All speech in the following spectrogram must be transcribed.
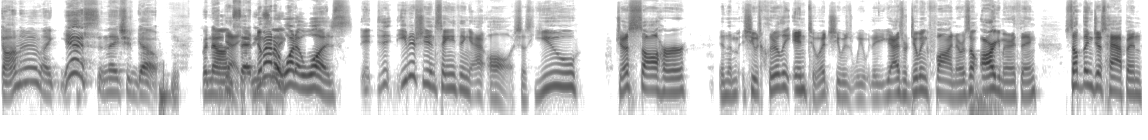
Donna? Like, yes!" And they should go. But no, Yeah, instead, no matter like, what it was, it, it- even if she didn't say anything at all, it's just you just saw her in the. She was clearly into it. She was. We, you guys were doing fine. There was no argument or anything. Something just happened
